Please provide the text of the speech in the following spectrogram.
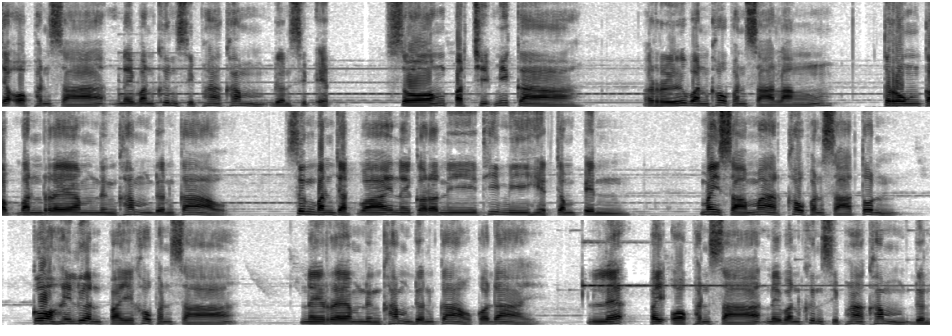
จะออกพรรษาในวันขึ้น 15 ค่ำเดือน 11 2. ปัจฉิมิกา หรือวันเข้าพรรษาหลัง ตรงกับวันแรมหนึ่งค่ำเดือน 9 ซึ่งบัญญัติไว้ในกรณีที่มีเหตุจำเป็น ไม่สามารถเข้าพรรษาต้น ก็ให้เลื่อนไปเข้าพรรษา ในแรมหนึ่งค่ำเดือน9ก็ได้ และไปออกพรรษาในวันขึ้น15ค่ำเดือน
